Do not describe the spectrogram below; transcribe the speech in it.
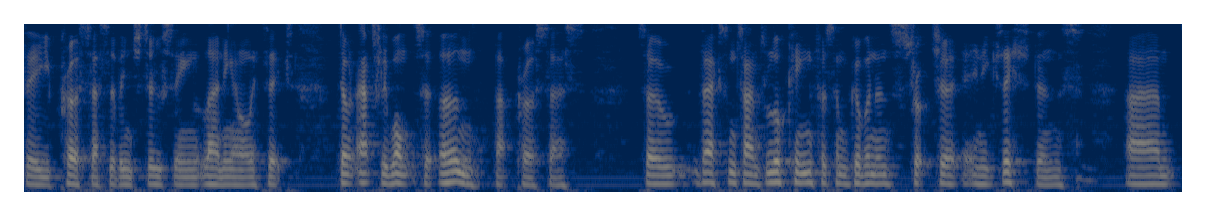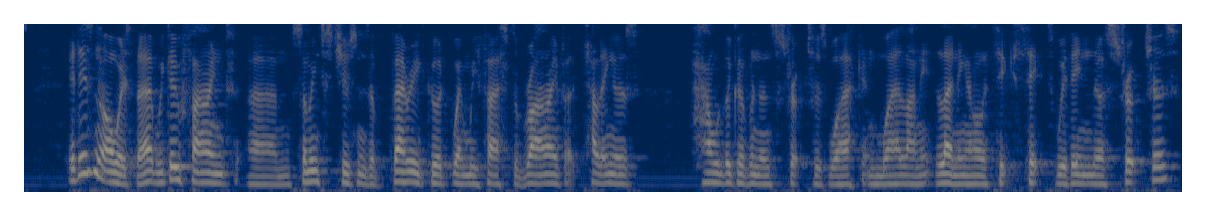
the process of introducing learning analytics don't actually want to earn that process. So they're sometimes looking for some governance structure in existence. Um, it isn't always there. We do find um, some institutions are very good when we first arrive at telling us how the governance structures work and where learning analytics sits within those structures.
